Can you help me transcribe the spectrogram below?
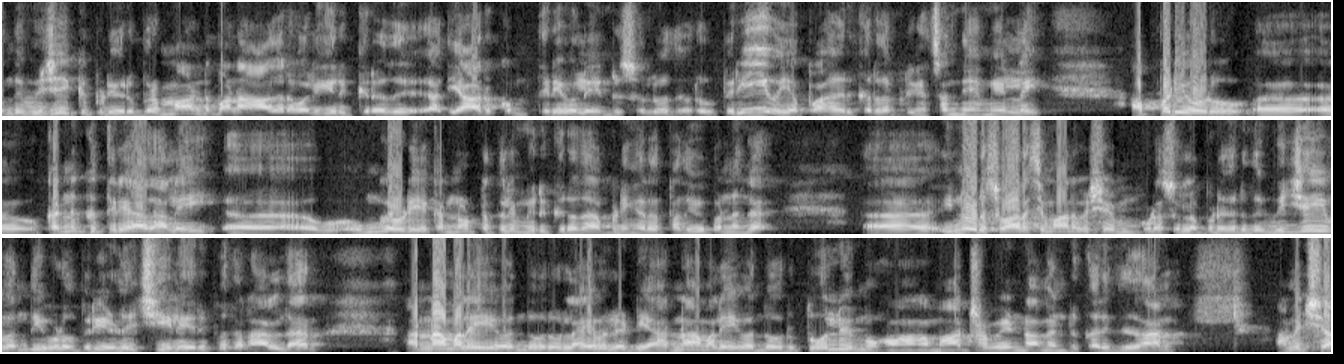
வந்து விஜய்க்கு இப்படி ஒரு பிரம்மாண்டமான ஆதரவு இருக்கிறது அது யாருக்கும் தெரியவில்லை என்று சொல்வது ஒரு பெரிய வியப்பாக இருக்கிறது அப்படிங்கிற சந்தேகமே இல்லை. அப்படி ஒரு கண்ணுக்கு தெரியாத அலை உங்களுடைய கண்ணோட்டத்திலும் இருக்கிறதா அப்படிங்கிறத பதிவு பண்ணுங்க. இன்னொரு சுவாரஸ்யமான விஷயம் கூட சொல்லப்படுகிறது. விஜய் வந்து இவ்வளவு பெரிய எழுச்சியில இருப்பதனால்தான் அண்ணாமலையை வந்து ஒரு லைவலிட்டியா அண்ணாமலையை வந்து ஒரு தோல்வி முகமாக மாற்ற வேண்டாம் என்று கருதிதான் அமித்ஷா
